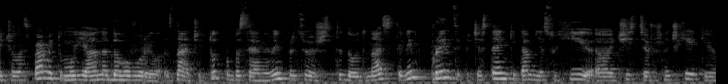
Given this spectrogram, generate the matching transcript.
закінчилась пам'ять, тому я не договорила. Значить, тут по басейну він працює з 6 до 11. Він, в принципі, частенькі там є сухі е, чисті рушнички, які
